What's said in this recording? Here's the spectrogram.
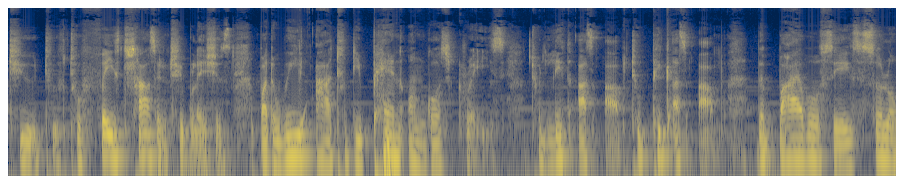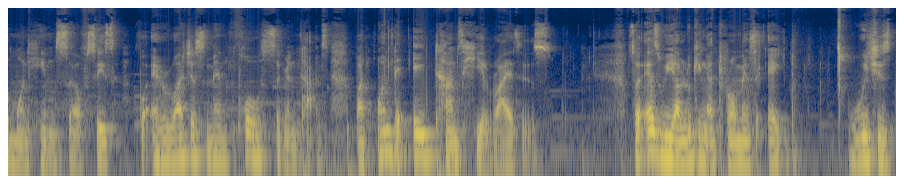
to to to face trials and tribulations but we are to depend on god's grace to lift us up to pick us up the bible says solomon himself says for a righteous man falls seven times but on the eight times he rises so as we are looking at romans 8 which is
